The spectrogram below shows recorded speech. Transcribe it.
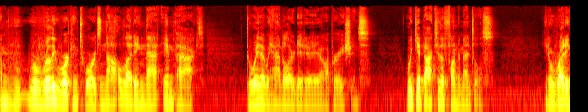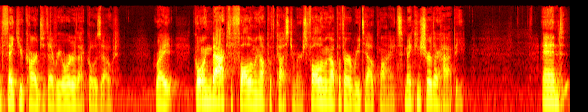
I'm, we're really working towards not letting that impact the way that we handle our day-to-day operations we get back to the fundamentals. You know, writing thank you cards with every order that goes out, right? Going back to following up with customers, following up with our retail clients, making sure they're happy. And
